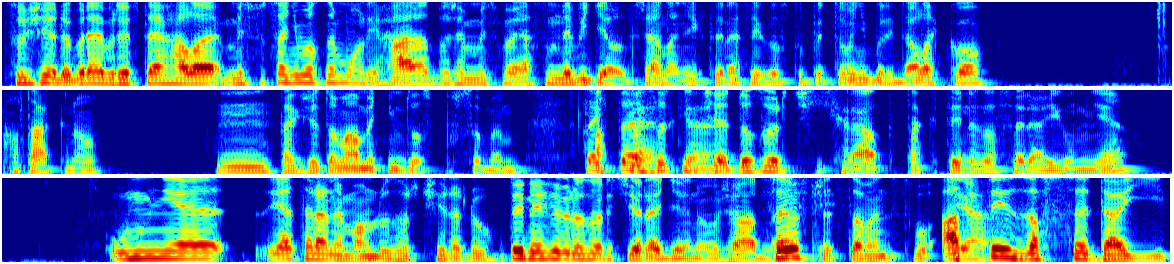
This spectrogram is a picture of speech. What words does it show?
Což je dobré, protože v té hale my jsme se ani moc nemohli hádat, protože my jsme, já jsem neviděl třeba na některé z těch zastupitelů, oni byli daleko. A tak no. Hmm. Takže to máme tímto způsobem. Tak a co se hezké. týče dozorčích rad, tak ty nezasedají u mě. U mě, já teda nemám dozorčí radu. Ty nejsi v dozorčí radě, no žádné. Jsem v představenstvu. A já... ty zasedají.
